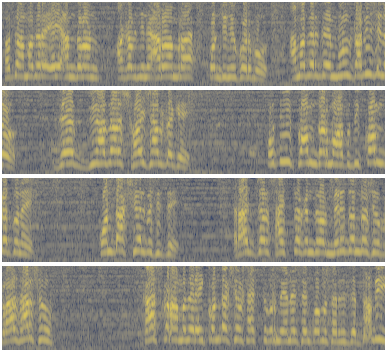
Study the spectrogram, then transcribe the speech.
হয়তো আমাদের এই আন্দোলন আগামী দিনে আরও আমরা কন্টিনিউ করব। আমাদের যে মূল দাবি ছিল যে দুই হাজার ছয় সাল থেকে অতি কম দরমা অতি কম বেতনে কন্ট্রাকচুয়াল বেসিসে রাজ্যের স্বাস্থ্যকেন্দ্র মেরুদণ্ড স্বরূপ রাজহার স্বরূপ। কাজ করা আমাদের এই কন্ট্রাকচুয়াল স্বাস্থ্যকর্মী এনএসএম কর্মচারীদের দাবি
